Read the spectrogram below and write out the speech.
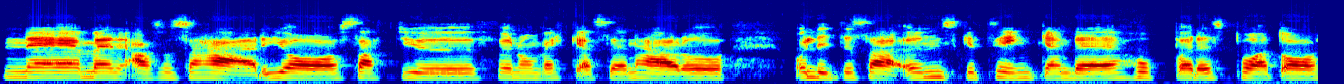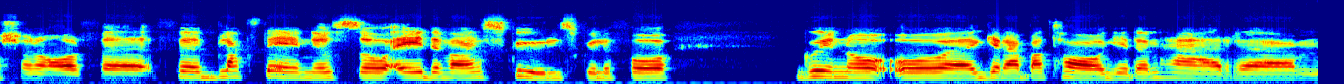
Nej men alltså så här, jag satt ju för någon vecka sedan här och, och lite så här önsketänkande hoppades på att Arsenal för, för Blackstenius och Eidevalls skull skulle få gå in och, och grabba tag i den här um,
